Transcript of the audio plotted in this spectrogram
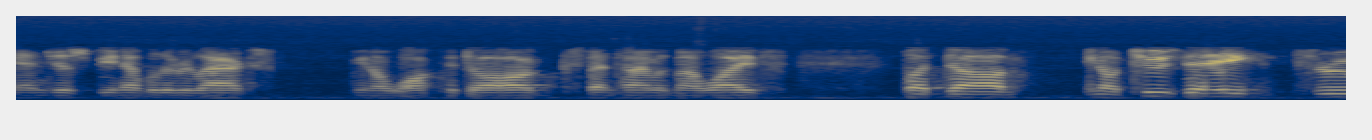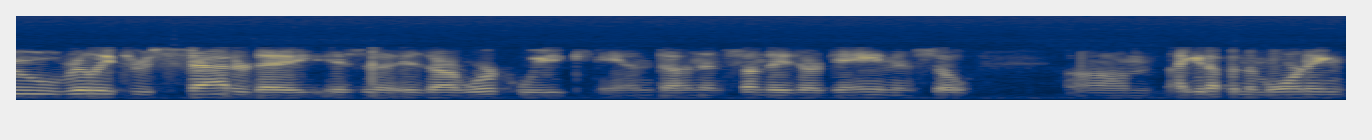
and just being able to relax, you know, walk the dog, spend time with my wife. But uh, you know, Tuesday through really through Saturday is a, is our work week, and, uh, and then Sunday's our game, and so. Um, I get up in the morning,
